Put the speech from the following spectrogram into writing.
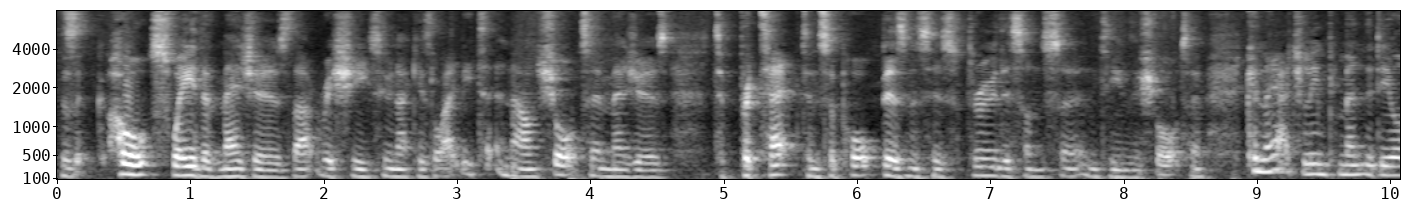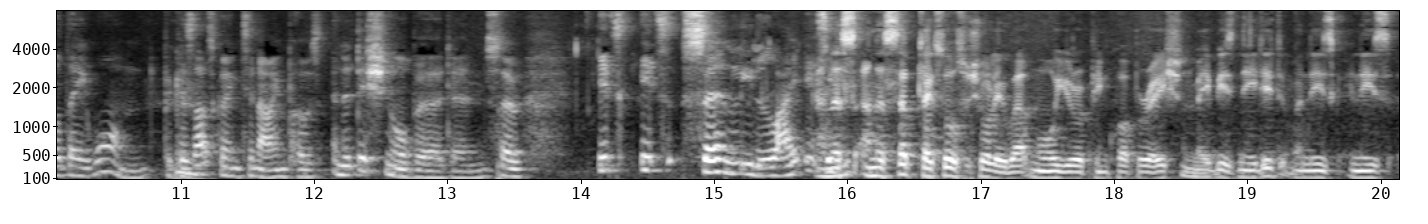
there's a whole swathe of measures that Rishi Sunak is likely to announce short term measures to protect and support businesses through this uncertainty in the short term. Can they actually implement the deal they want? Because Mm. that's going to now impose an additional burden. So it's it's certainly like it's And a- the, and the subtext also surely about more European cooperation maybe is needed when these in these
